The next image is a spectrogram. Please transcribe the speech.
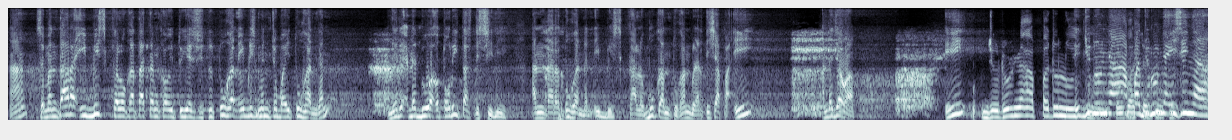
Hah? Sementara iblis kalau katakan kau itu Yesus itu Tuhan, iblis mencobai Tuhan kan? Jadi ada dua otoritas di sini antara Tuhan dan iblis. Kalau bukan Tuhan berarti siapa? I? Anda jawab. I? Judulnya apa dulu? I, judulnya apa? Judulnya isinya.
